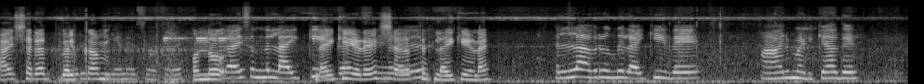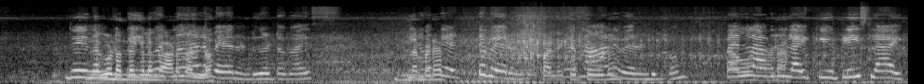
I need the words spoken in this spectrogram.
ഹായ് ശരത്. വെൽക്കം ഒന്ന് ഗൈസ് ഒന്ന് ലൈക്ക് ലൈക്ക് ചെയ്യണേ ശരത് ലൈക്ക് ചെയ്യണേ. എല്ലാവരും ഒന്ന് ലൈക്ക് ചെയ്തേ. ആരും മടിക്കാതെ. ദേ, ഇവിടെ എന്തെങ്കിലും ഇരുപത്തിനാല് കാണുന്നുണ്ടോ? പേരുണ്ട് കേട്ടോ ഗൈസ് നമ്മുടെ എട്ട് പേരുണ്ട്. നാല് പേരുണ്ട് ഇപ്പം. എല്ലാവരും ലൈക്ക് ചെയ്യൂ. പ്ലീസ് ലൈക്ക്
